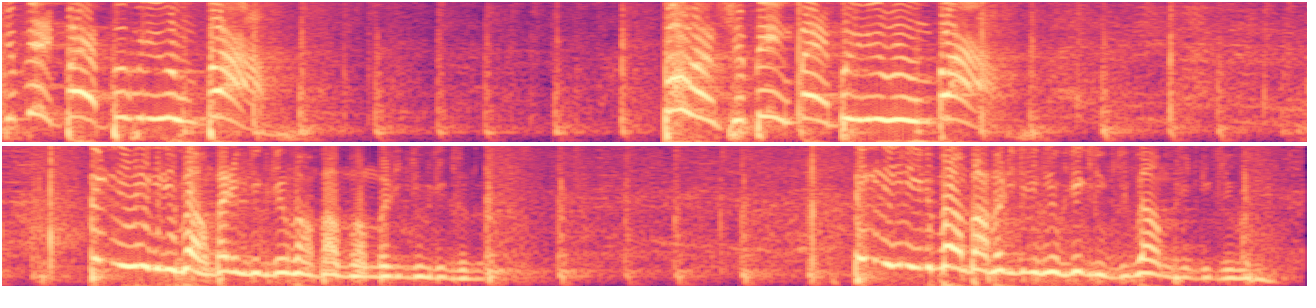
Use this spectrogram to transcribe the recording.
shabing, bang, boogity, boom, bow. Bow, shabing, bang, boogity, boom, bow. Biggity, biggity, bum, biggity, biggity, bum, bum, bum, biggity, biggity, bum. Biggity, biggity, bum, bum, biggity, biggity, bum, biggity, biggity. Ba,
